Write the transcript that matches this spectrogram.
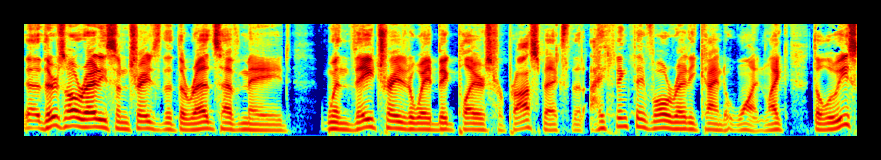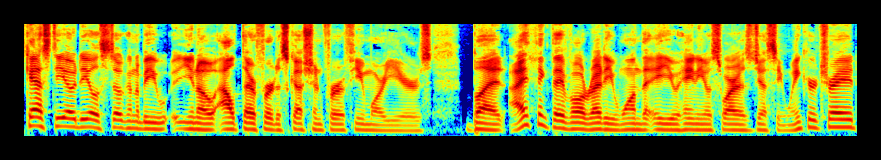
uh, there's already some trades that the Reds have made when they traded away big players for prospects that I think they've already kind of won. Like the Luis Castillo deal is still going to be you know out there for discussion for a few more years, but I think they've already won the A. Eugenio Suarez Jesse Winker trade.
